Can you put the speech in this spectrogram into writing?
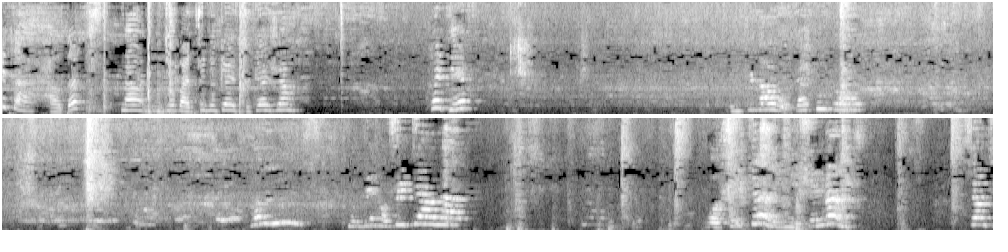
意买这个？好的，那你就把这个盖子盖上。快点！你知道我在这个。准备好睡觉啦。我睡这里，你睡那里。上去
